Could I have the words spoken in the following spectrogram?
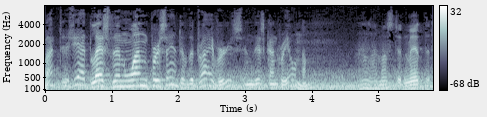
But as yet, less than 1% of the drivers in this country own them. Well, I must admit that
